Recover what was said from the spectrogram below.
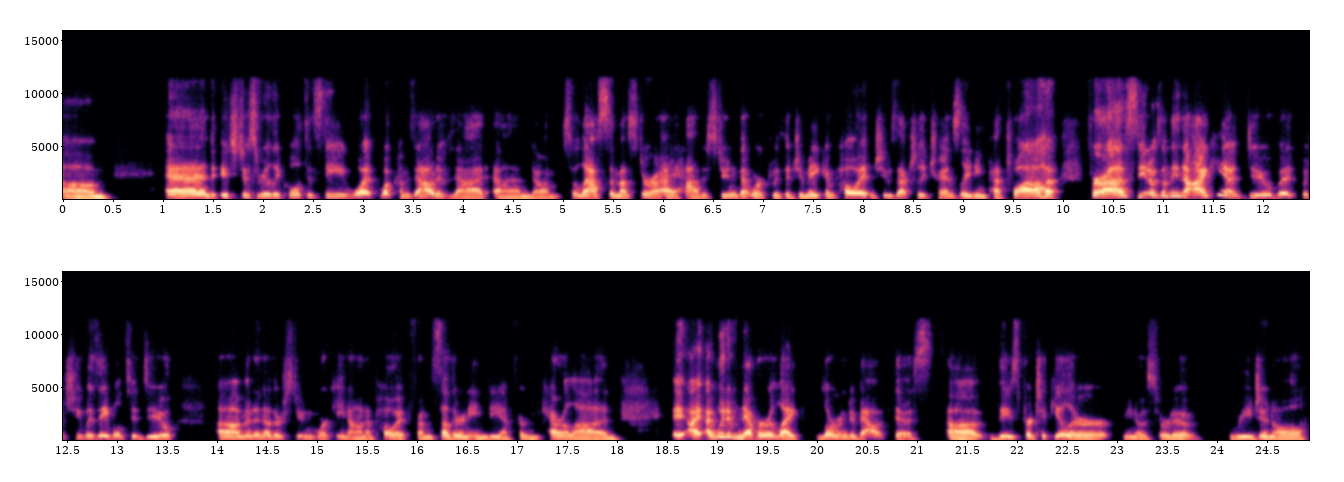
Um, and it's just really cool to see what what comes out of that. And um, so last semester i had a student that worked with a jamaican poet and she was actually translating patois for us you know something that i can't do but but she was able to do um, and another student working on a poet from southern india from kerala. And I, I would have never like learned about this, uh, these particular, you know, sort of regional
